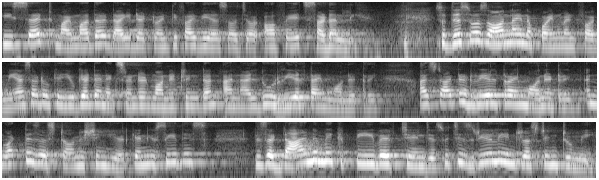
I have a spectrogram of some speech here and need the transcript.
he said, my mother died at 25 years of age suddenly. So this was online appointment for me. I said, okay, you get an extended monitoring done and I'll do real-time monitoring. I started real-time monitoring. And what is astonishing here, can you see this? There's a dynamic P wave changes, which is really interesting to me.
